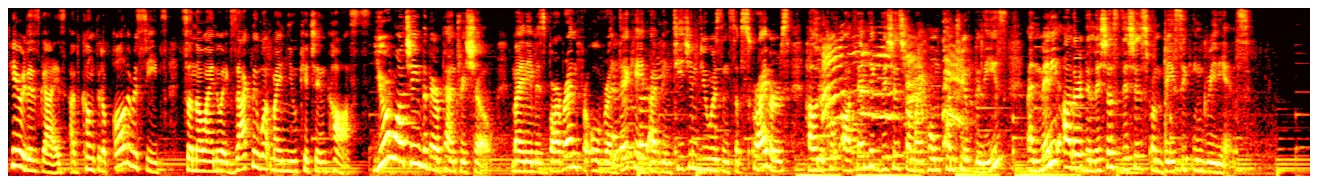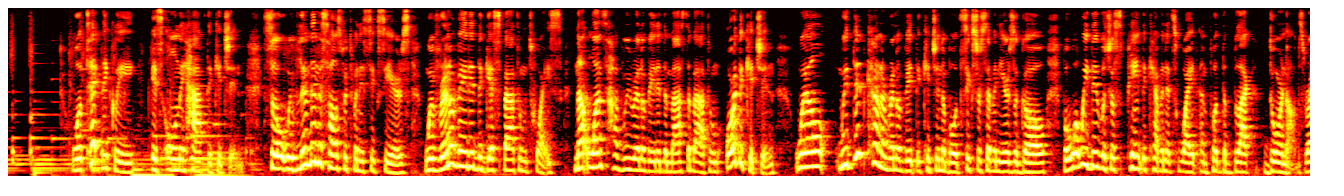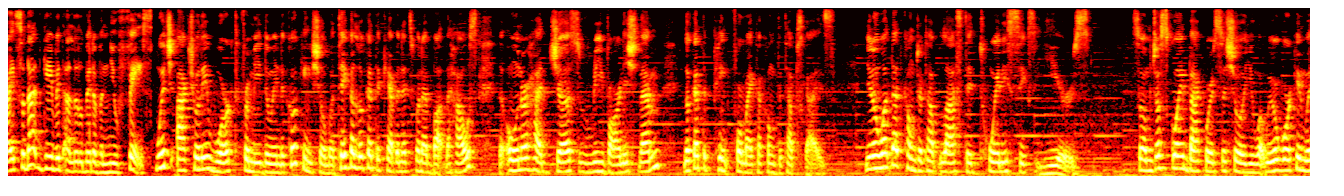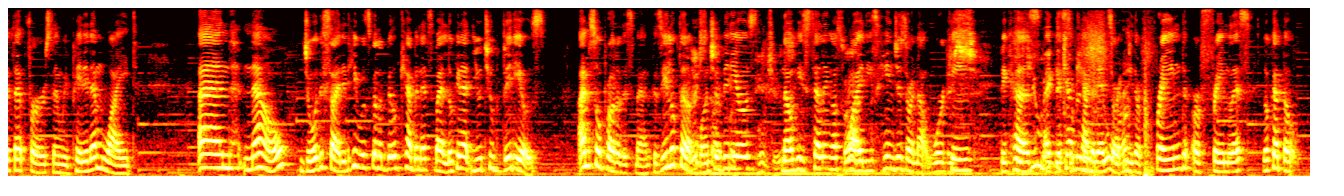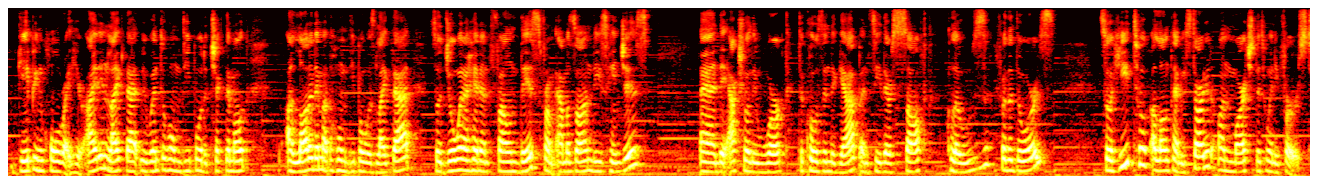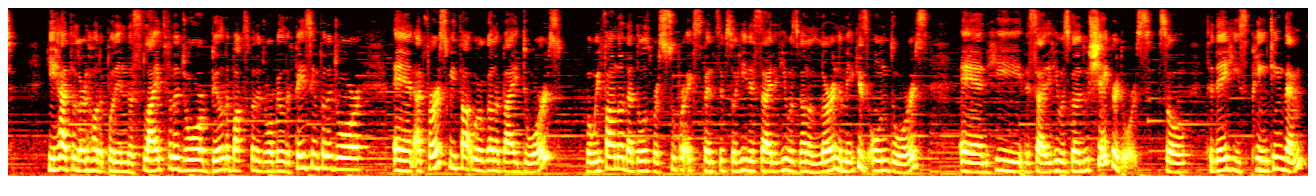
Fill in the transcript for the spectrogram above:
Here it is guys, I've counted up all the receipts so now I know exactly what my new kitchen costs. You're watching The Bare Pantry Show. My name is Barbara and for over a decade I've been teaching viewers and subscribers how to cook authentic dishes from my home country of Belize and many other delicious dishes from basic ingredients. Well, technically, it's only half the kitchen. So we've lived in this house for 26 years. We've renovated the guest bathroom twice. Not once have we renovated the master bathroom or the kitchen. Well, we did kind of renovate the kitchen about six or seven years ago, but what we did was just paint the cabinets white and put the black doorknobs, right? So that gave it a little bit of a new face, which actually worked for me doing the cooking show. But take a look at the cabinets when I bought the house. The owner had just revarnished them Look at the pink Formica countertops, guys. You know what? That countertop lasted 26 years. So I'm just going backwards to show you what we were working with at first and we painted them white. And now Joe decided he was going to build cabinets by looking at YouTube videos. I'm so proud of this man because he looked at a bunch of videos. Now he's telling us why these hinges are not working because I guess the, the cabinets are either framed or frameless. Look at the gaping hole right here. I didn't like that. We went to Home Depot to check them out. A lot of them at the Home Depot was like that. So Joe went ahead and found this from Amazon, these hinges. And they actually worked to close in the gap and see their soft close for the doors. So he took a long time. He started on March the 21st. He had to learn how to put in the slides for the drawer, build a box for the drawer, build a facing for the drawer. And at first we thought we were gonna buy doors but we found out that those were super expensive, so he decided he was going to learn to make his own doors. And he decided he was going to do shaker doors. So today he's painting them.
